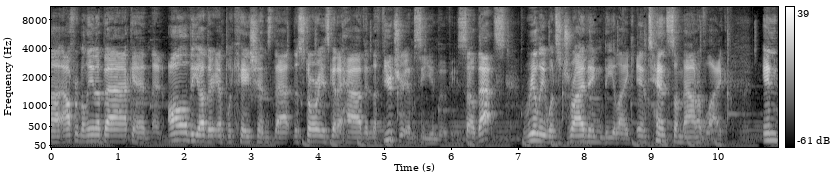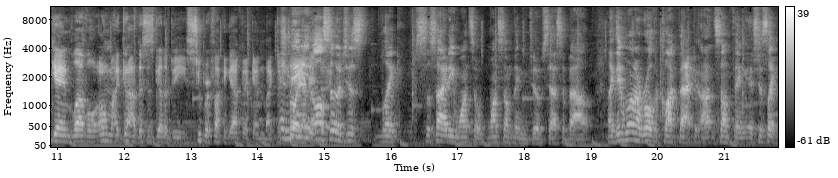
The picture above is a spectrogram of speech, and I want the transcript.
uh, Alfred Molina back and and all the other implications that the story is going to have in the future MCU movies. So that's really what's driving the like intense amount of like Endgame level. Oh my god, this is going to be super fucking epic and like destroy And maybe everything. also just like society wants a, wants something to obsess about. Like they want to roll the clock back on something. It's just like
